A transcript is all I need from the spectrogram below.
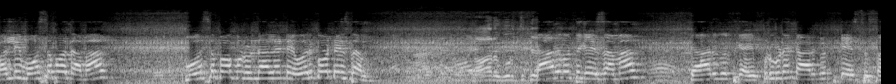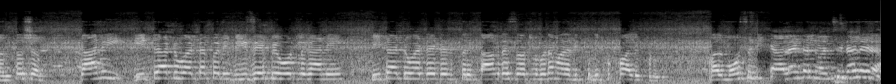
మళ్ళీ మోసపోదామా? మోసపోకుండా ఉండాలంటే ఎవరికి ఓటేస్తాం కారు గుర్తుకి. కారు గుర్తుకు వేసామా కారు గుర్తుగా ఇప్పుడు కూడా కారు గుర్తుకే వేస్తాం సంతోషం. కానీ ఇటాటు పడ్డ కొన్ని బీజేపీ ఓట్లు కానీ ఇటాటు పడ్డటువంటి కొన్ని కాంగ్రెస్ ఓట్లు కూడా మన దిక్కు తిప్పుకోవాలి ఇప్పుడు. వాళ్ళు మోసం క్యాలెండర్ మంచిదా లేదా?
